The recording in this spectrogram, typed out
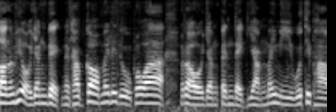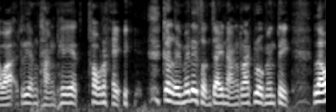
ตอนนั้นพี่โอยังเด็กนะครับก็ไม่ได้ดู เพราะว่าเรายังเป็นเด็กยังไม่มีวุฒิภาวะเรื่องทางเพศเท่าไหร่ ก็เลยไม่ได้สนใจหนังรักโรแมนติก แล้ว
